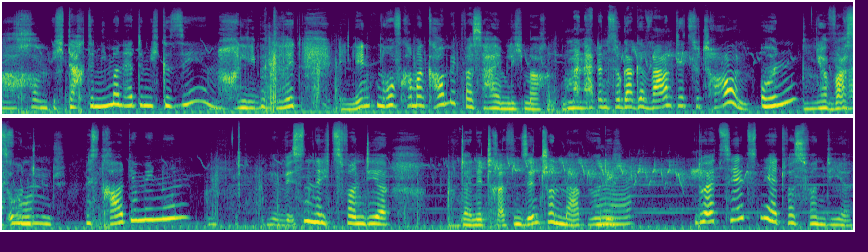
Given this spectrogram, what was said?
Ach, ähm, Ich dachte, niemand hätte mich gesehen. oh, liebe Grit, in Lindenhof kann man kaum etwas heimlich machen. Man hat uns sogar gewarnt, dir zu trauen. Und? Ja, was, und? Misstraut ihr mir nun? Wir wissen nichts von dir. Und deine Treffen sind schon merkwürdig. Du erzählst nie etwas von dir.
